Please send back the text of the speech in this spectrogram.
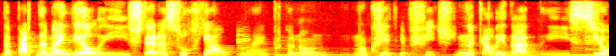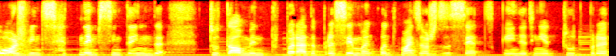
da parte da mãe dele, e isto era surreal, não é? Porque eu não, não queria ter filhos naquela idade, e se eu aos 27 nem me sinto ainda totalmente preparada para ser mãe, quanto mais aos 17, que ainda tinha tudo para.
